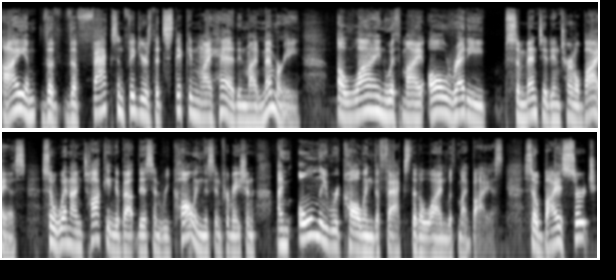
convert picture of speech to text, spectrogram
I am the the facts and figures that stick in my head in my memory align with my already cemented internal bias. So when I'm talking about this and recalling this information, I'm only recalling the facts that align with my bias. So bias search,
